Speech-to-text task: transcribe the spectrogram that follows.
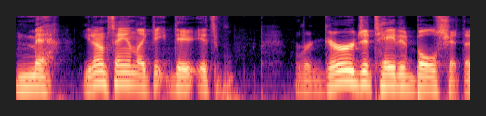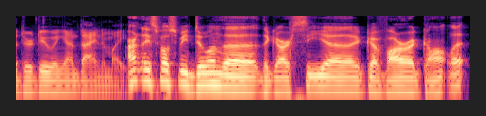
Meh. You know what I'm saying? Like they, they, it's regurgitated bullshit that they're doing on Dynamite. Aren't they supposed to be doing the the Garcia Guevara gauntlet?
